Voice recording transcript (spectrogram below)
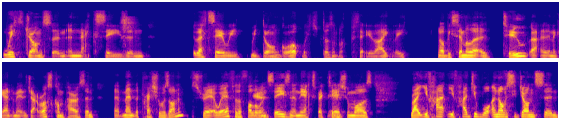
with Johnson and next season, let's say we, we don't go up, which doesn't look particularly likely, it'll be similar to, uh, and again, to make the Jack Ross comparison, it meant the pressure was on him straight away for the following Yeah. season. And the expectation was, right, you've had, you've had your, and obviously Johnson,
